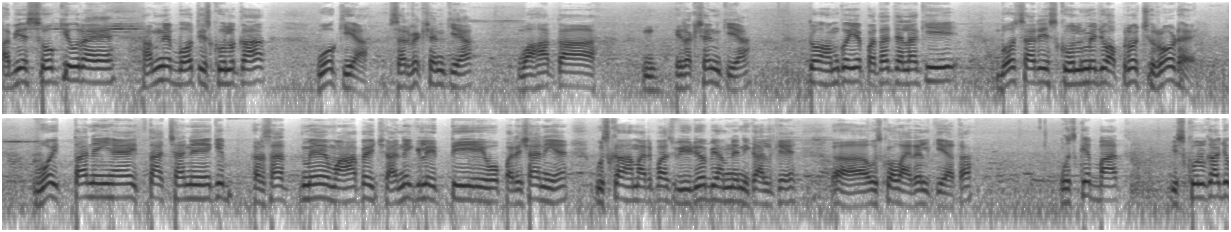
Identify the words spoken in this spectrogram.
अब ये सो क्यों रहे हैं? हमने बहुत स्कूल का वो किया, सर्वेक्षण किया, वहाँ का निरीक्षण किया। तो हमको ये पता चला कि बहुत सारे स्कूल में जो अप्रोच रोड है वो इतना नहीं है इतना अच्छा नहीं है कि बरसात में वहाँ पे जाने के लिए इतनी वो परेशानी है। उसका हमारे पास वीडियो भी हमने निकाल के आ, उसको वायरल किया था। उसके बाद स्कूल का जो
